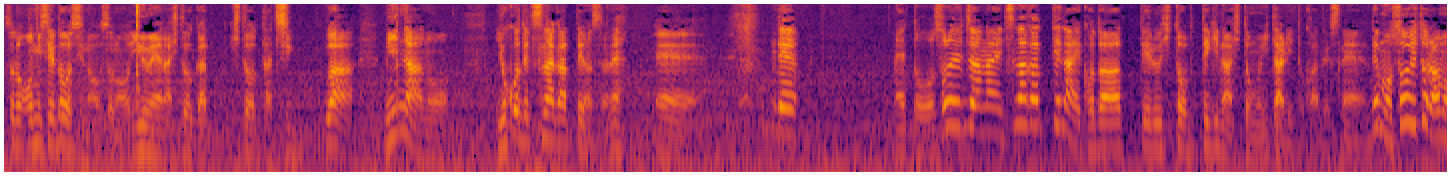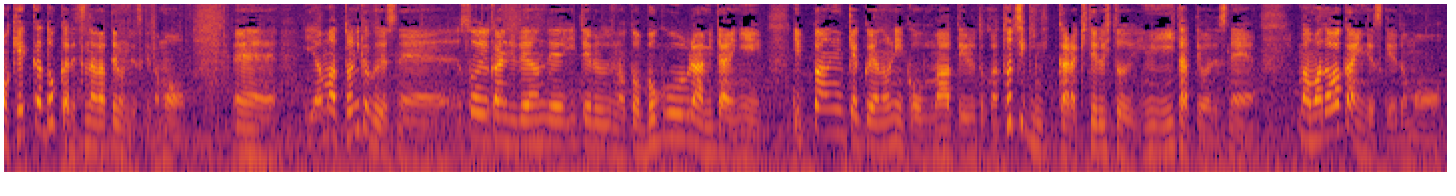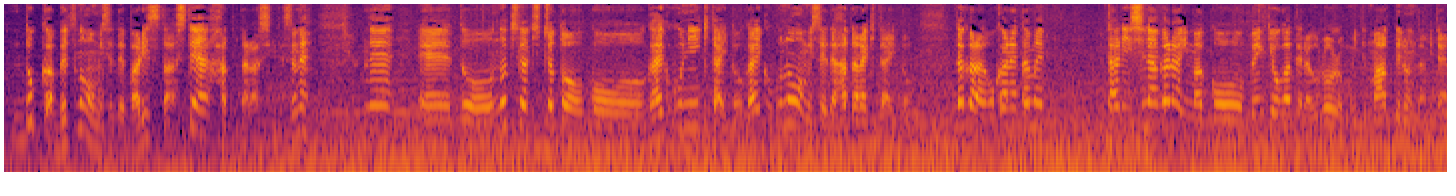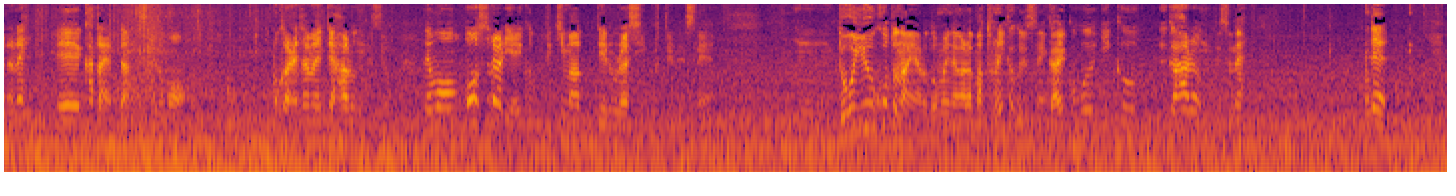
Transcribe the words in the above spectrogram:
そのお店同士のその有名な人が人たちはみんなあの横でつながってるんですよね、えー、でえっと、それじゃない、繋がってないこだわってる人的な人もいたりとかですね。でもそういう人らはもう結果どっかで繋がってるんですけども、えー、いや、まあとにかくですね、そういう感じで呼んでいてるのと、僕らみたいに一般客やのにこう回っているとか、栃木から来てる人に至ってはですね、まあまだ若いんですけれども、どっか別のお店でバリスタしてはったらしいんですよね。で、えっ、ー、と、後々ちょっとこう、外国に行きたいと、外国のお店で働きたいと。だからお金貯めたりしながら今こう勉強がてらうろうろ見て回ってるんだみたいなね、えー、方やったんですけどもお金貯めてはるんですよでもオーストラリア行くって決まってるらしくてですねうんどういうことなんやろと思いながら、まあ、とにかくですね外国行くがあるんですよねで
